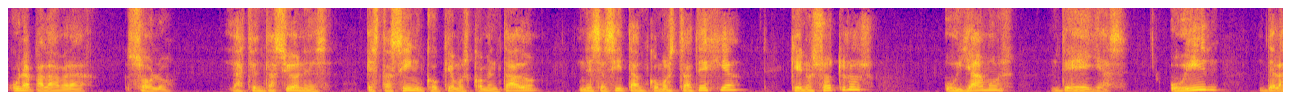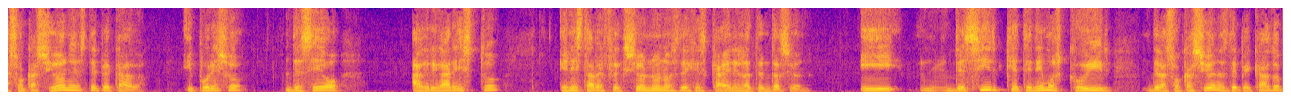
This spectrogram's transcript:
una palabra solo. Las tentaciones, estas cinco que hemos comentado, necesitan como estrategia que nosotros huyamos de ellas, huir de las ocasiones de pecado. Y por eso deseo agregar esto en esta reflexión, no nos dejes caer en la tentación. Y decir que tenemos que huir de las ocasiones de pecado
